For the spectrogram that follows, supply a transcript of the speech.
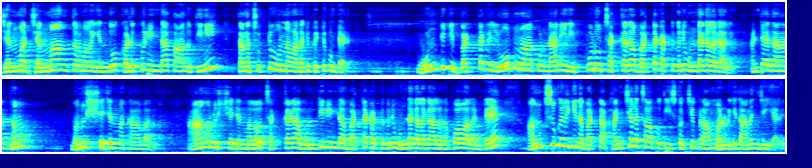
జన్మ జన్మాంతరముల ఎందు కడుపు నిండా తాను తిని తన చుట్టూ ఉన్న వాళ్ళకి పెట్టుకుంటాడు. ఒంటికి బట్టకి లోటు రాకుండా నేను ఎప్పుడూ చక్కగా బట్ట కట్టుకుని ఉండగలగాలి. అంటే దాని అర్థం మనుష్య జన్మ కావాలి. ఆ మనుష్య జన్మలో చక్కగా ఒంటి నిండా బట్ట కట్టుకుని ఉండగలగాలనుకోవాలంటే అంచు కలిగిన బట్ట పంచెల చాపు తీసుకొచ్చి బ్రాహ్మణుడికి దానం చెయ్యాలి.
